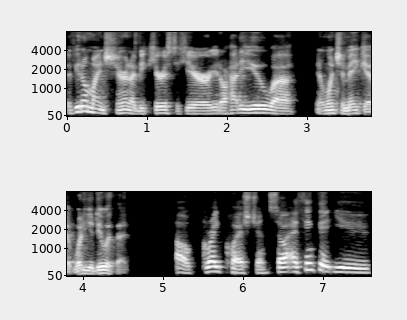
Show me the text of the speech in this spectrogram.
If you don't mind sharing i'd be curious to hear you know how do you uh, you know once you make it what do you do with it? Oh great question. So i think that you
